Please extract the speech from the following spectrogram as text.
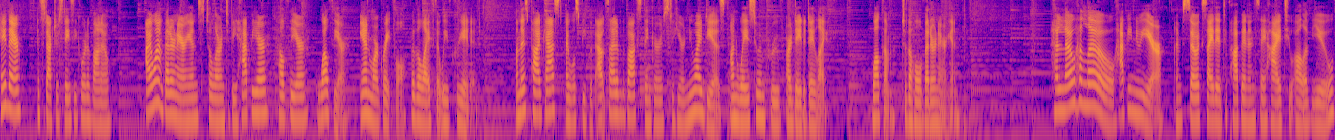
Hey there, it's Dr. Stacey Cordovano. I want veterinarians to learn to be happier, healthier, wealthier, and more grateful for the life that we've created. On this podcast, I will speak with outside of the box thinkers to hear new ideas on ways to improve our day to day life. Welcome to the Whole Veterinarian. Hello, hello. Happy New Year. I'm so excited to pop in and say hi to all of you.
